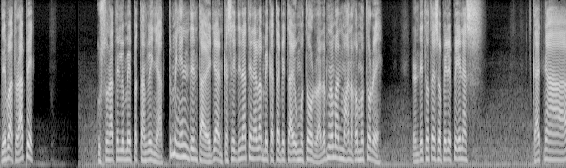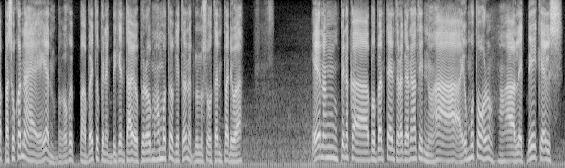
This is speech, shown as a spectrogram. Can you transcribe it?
di traffic. Gusto natin lumipat ng linya, tumingin din tayo dyan kasi di natin alam may katabi tayong motor. Alam naman mga nakamotor eh. Nandito tayo sa Pilipinas. Kahit nga pasukan na eh, yan. Baba ito pinagbigyan tayo pero mga motor ito naglulusutan pa, di ba? Yan ang pinakababantayan talaga natin. Ha, yung motor, mga light vehicles,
